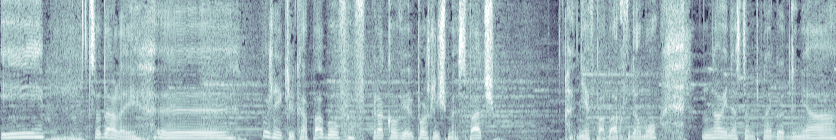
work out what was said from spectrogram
I co dalej? Yy, później kilka pubów w Krakowie. Poszliśmy spać. Nie w pubach, w domu. No i następnego dnia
